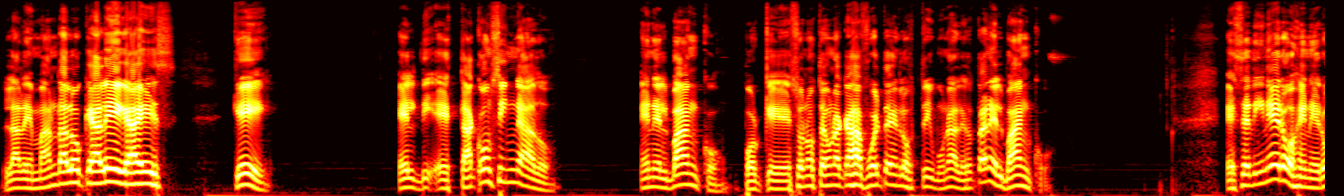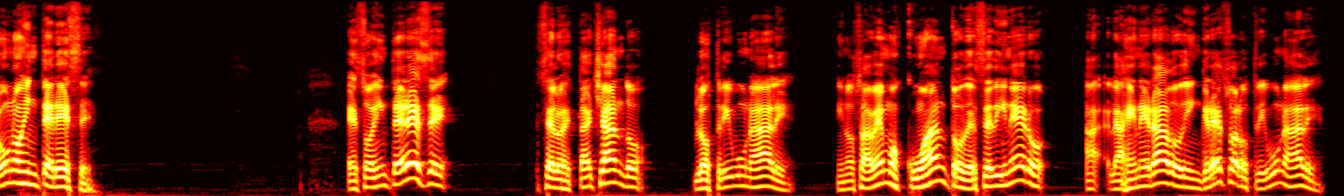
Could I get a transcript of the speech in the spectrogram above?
la demanda lo que alega es que el, está consignado en el banco, porque eso no está en una caja fuerte en los tribunales, eso está en el banco. Ese dinero generó unos intereses. Esos intereses se los está echando los tribunales y no sabemos cuánto de ese dinero le ha generado de ingreso a los tribunales.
